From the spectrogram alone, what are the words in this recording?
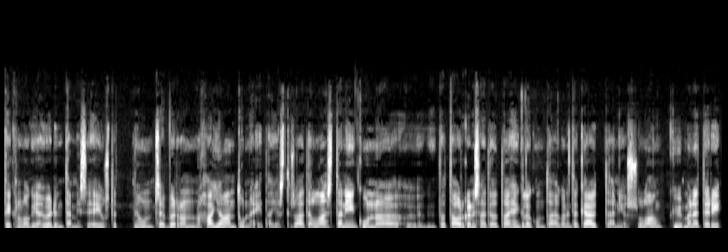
teknologian hyödyntämiseen, just että ne on sen verran hajaantuneita. Ja sitten jos ajatellaan sitä niin kuin, tota organisaatiota tai henkilökuntaa, joka niitä käyttää, niin jos sulla on kymmenet eri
